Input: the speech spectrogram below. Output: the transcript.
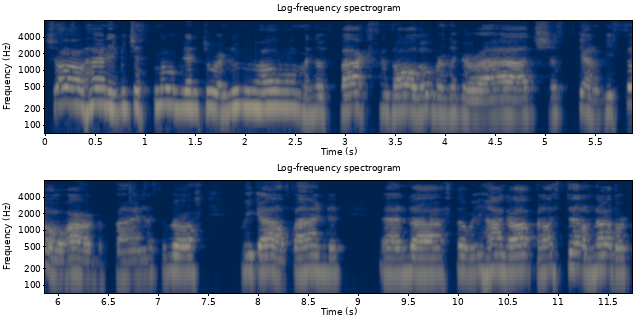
so, honey, we just moved into a new home and there's boxes all over the garage. It's going to be so hard to find. I said, Well, we got to find it. And uh, so we hung up, and I said another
